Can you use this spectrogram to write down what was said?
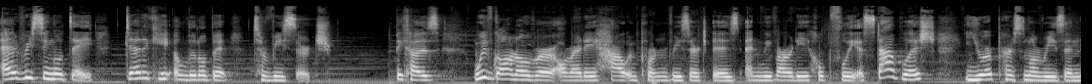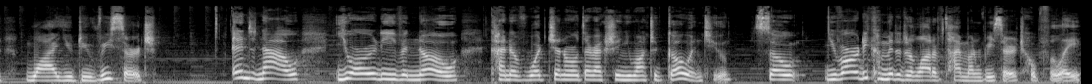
every single day. Dedicate a little bit to research. Because we've gone over already how important research is, and we've already hopefully established your personal reason why you do research. And now you already even know kind of what general direction you want to go into. So you've already committed a lot of time on research, hopefully,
